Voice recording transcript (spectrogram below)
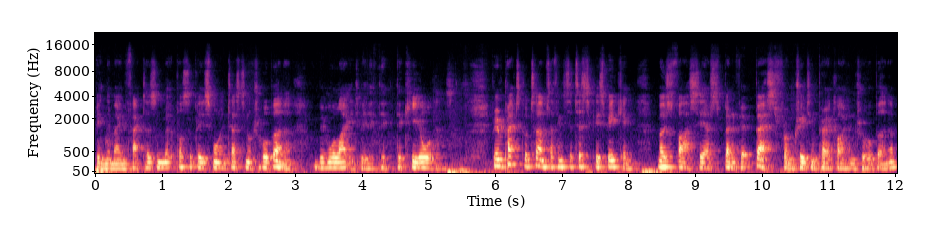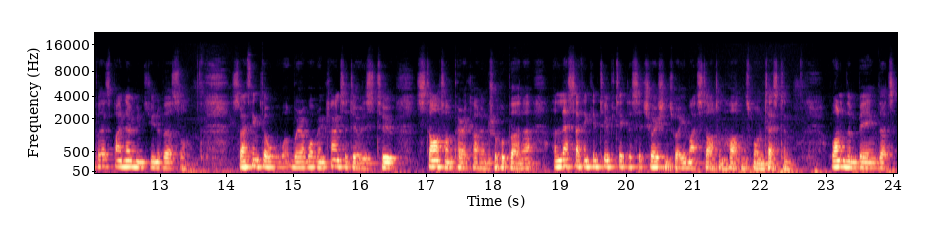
being the main factors, and possibly small intestinal triple burner would be more likely to be the, the, the key organs. But in practical terms, I think statistically speaking, most fire CFs benefit best from treating pericardium and triple burner, but that's by no means universal. So I think that what we're, what we're inclined to do is to start on pericardium and triple burner, unless I think in two particular situations where you might start on heart and small intestine. One of them being that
